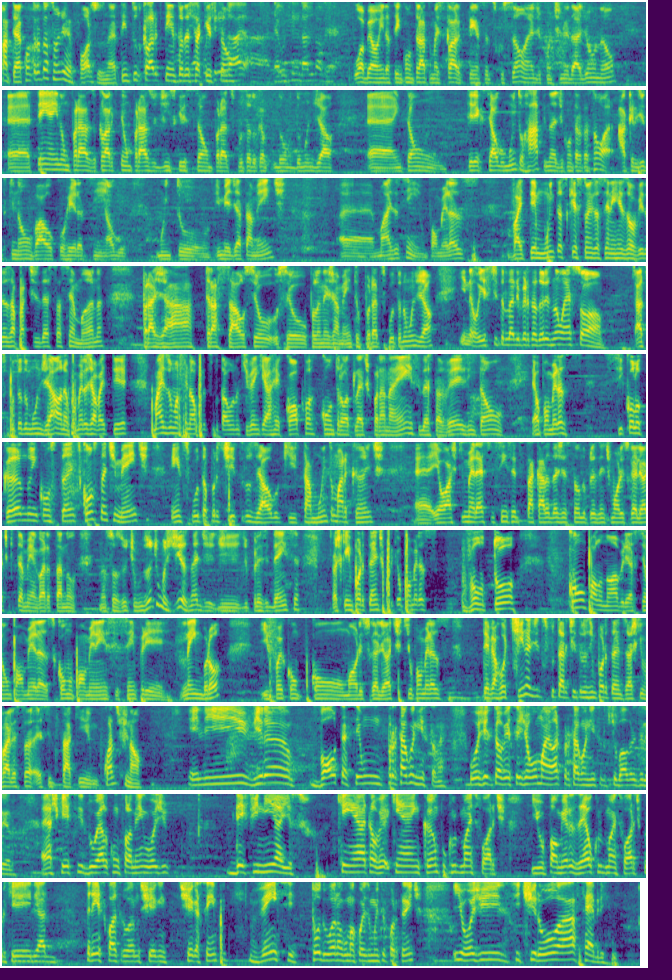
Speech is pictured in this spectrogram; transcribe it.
Até a contratação de reforços, né? Tem tudo, claro que tem toda Até essa questão. Até a continuidade do Abel. O Abel ainda tem contrato, mas claro que tem essa discussão né, de continuidade ou não. É, tem ainda um prazo, claro que tem um prazo de inscrição para a disputa do, do, do Mundial. É, então teria que ser algo muito rápido né, de contratação. Acredito que não vai ocorrer assim algo muito imediatamente. É, mas assim, o Palmeiras vai ter muitas questões a serem resolvidas a partir dessa semana para já traçar o seu, o seu planejamento para a disputa do Mundial. E não, esse título da Libertadores não é só a disputa do Mundial, né? O Palmeiras já vai ter mais uma final para disputar o ano que vem, que é a Recopa contra o Atlético Paranaense desta vez. Então, é o Palmeiras se colocando em constante, constantemente em disputa por títulos, é algo que está muito marcante. É, eu acho que merece sim ser destacada da gestão do presidente Maurício Gagliotti, que também agora está no, nas suas últimos, nos últimos dias né, de, de, de presidência. Eu acho que é importante porque o Palmeiras voltou com o Paulo Nobre a ser um Palmeiras como o palmeirense sempre lembrou. E foi com, com o Maurício Gagliotti que o Palmeiras teve a rotina de disputar títulos importantes. Eu acho que vale essa, esse destaque quase final. Ele vira, volta a ser um protagonista, né? Hoje ele talvez seja o maior protagonista do futebol brasileiro. É, acho que esse duelo com o Flamengo hoje definia isso. Quem é talvez, quem é em campo o clube mais forte. E o Palmeiras é o clube mais forte porque ele há 3, 4 anos chega, chega sempre, vence todo ano alguma coisa muito importante e hoje se tirou a febre.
